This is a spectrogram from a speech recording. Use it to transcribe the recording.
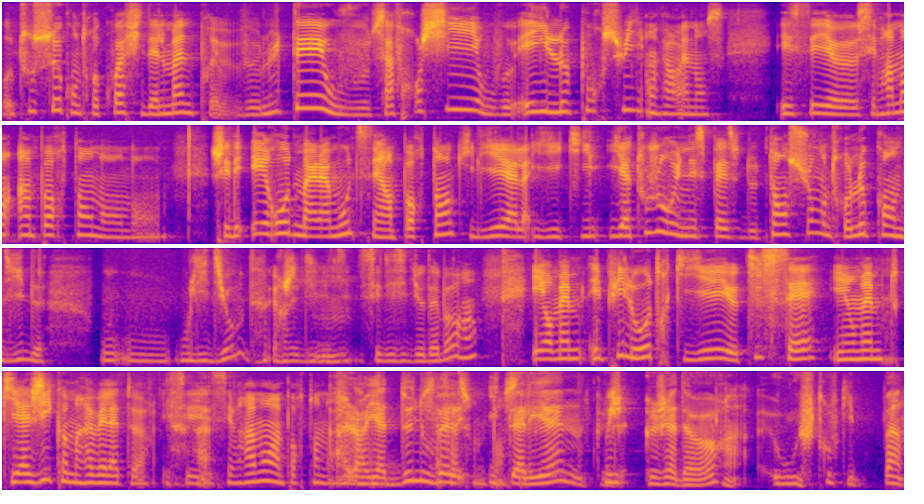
euh, tous ceux contre quoi Fidelman veut lutter ou veut s'affranchir, et il le poursuit en permanence. Et c'est vraiment important dans, chez les héros de Malamud, c'est important qu'il y ait qu'il y a toujours une espèce de tension entre le candide ou, l'idiot. D'ailleurs, j'ai dit mhm. c'est des idiots d'abord. Hein. Et en même et puis l'autre qui est euh, qui sait et en même qui agit comme révélateur. Et c'est ah. vraiment important. Alors il y a deux nouvelles italiennes que j'adore où je trouve qu'il peint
